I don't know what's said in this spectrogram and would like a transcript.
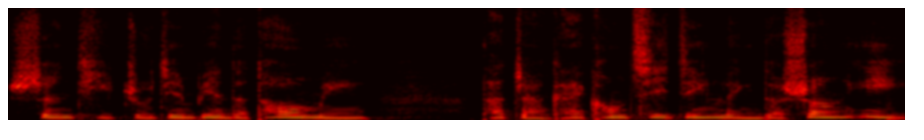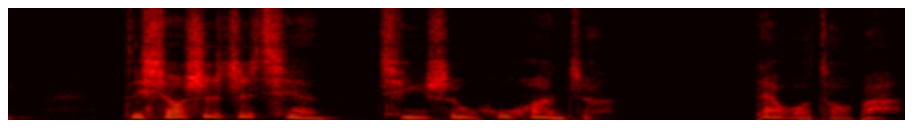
身体逐渐变得透明。他展开空气精灵的双翼，在消失之前，轻声呼唤着：“带我走吧。” ”。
